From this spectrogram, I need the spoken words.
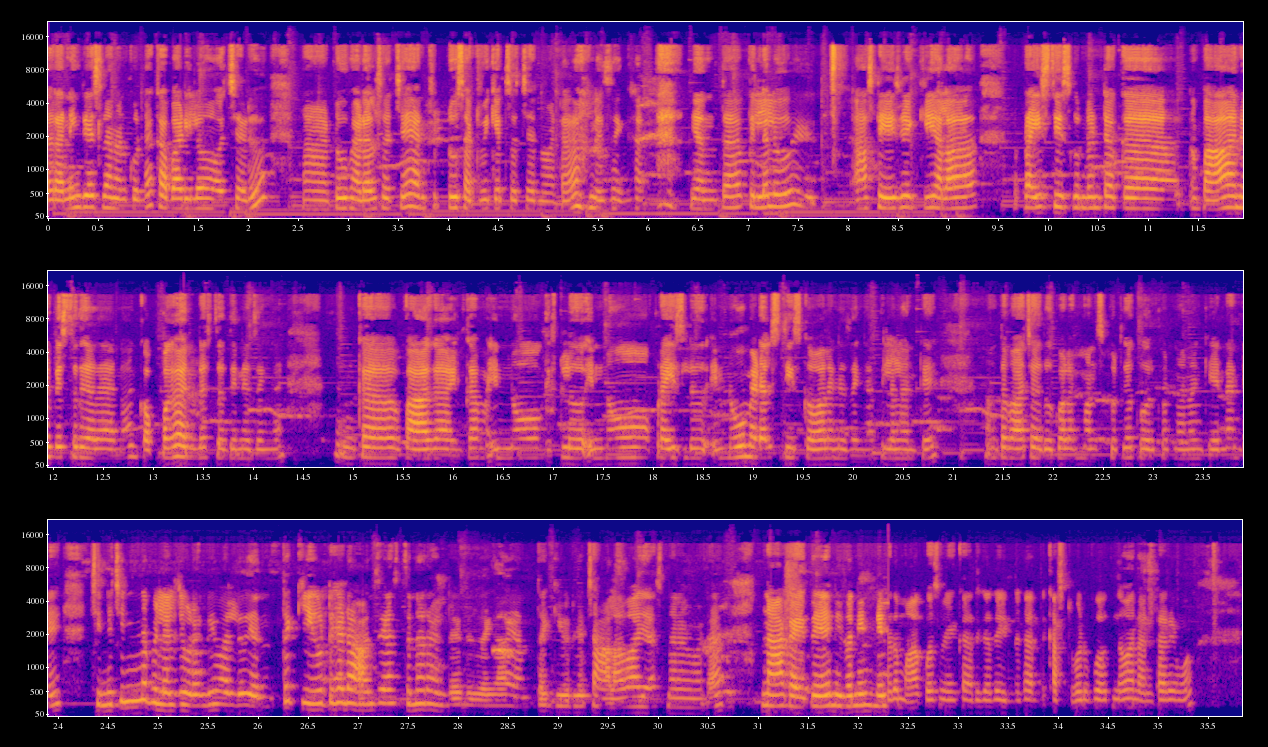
రన్నింగ్ రేస్లో అనుకుంటా కబడ్డీలో వచ్చాడు. టూ మెడల్స్ వచ్చాయి అండ్ టూ సర్టిఫికెట్స్ వచ్చాయి అనమాట నిజంగా. ఎంత పిల్లలు ఆ స్టేజ్ ఎక్కి అలా ప్రైజ్ తీసుకుంటుంటే ఒక బాగా అనిపిస్తుంది కదా అన్న గొప్పగా అనిపిస్తుంది నిజంగా. ఇంకా బాగా ఇంకా ఎన్నో గిఫ్ట్లు ఎన్నో ప్రైజ్లు ఎన్నో మెడల్స్ తీసుకోవాలి నిజంగా పిల్లలంటే. అంత బాగా చదువుకోవాలని మనస్ఫూర్తిగా కోరుకుంటున్నాను. ఇంకేంటంటే చిన్న చిన్న పిల్లలు చూడండి వాళ్ళు ఎంత క్యూట్గా డాన్స్ చేస్తున్నారు అంటే నిజంగా ఎంత క్యూట్గా చాలా బాగా చేస్తున్నారు అనమాట నాకైతే నిజం నేను నేను మా కోసమే కాదు కదా ఎందుకు అంత కష్టపడిపోతున్నావు అని అంటారేమో.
